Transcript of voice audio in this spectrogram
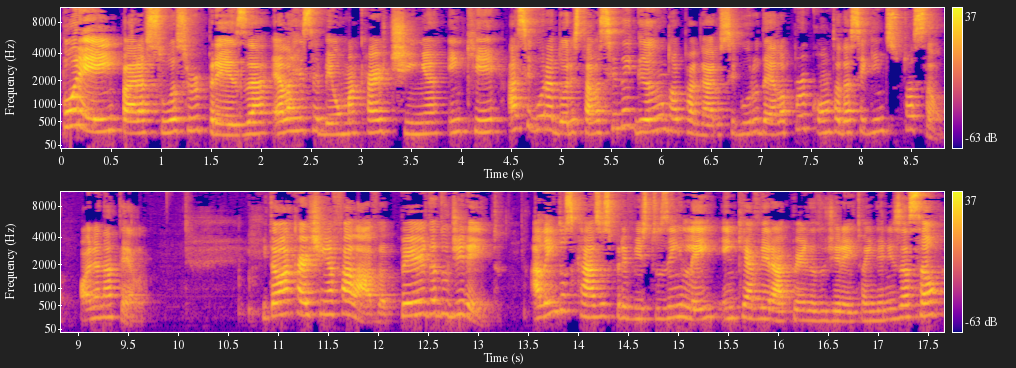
Porém, para sua surpresa, ela recebeu uma cartinha em que a seguradora estava se negando a pagar o seguro dela por conta da seguinte situação. Olha na tela. Então a cartinha falava: perda do direito. Além dos casos previstos em lei em que haverá perda do direito à indenização,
